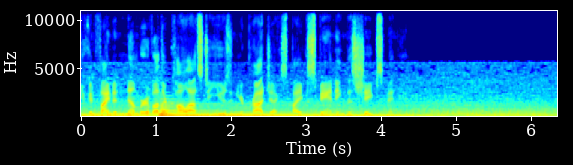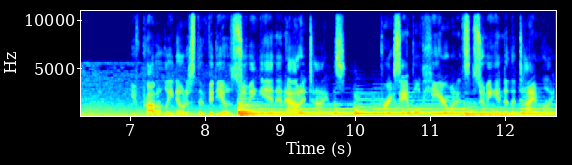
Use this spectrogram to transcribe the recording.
You can find a number of other callouts to use in your projects by expanding the Shapes menu. You've probably noticed the video zooming in and out at times, for example here when it's zooming into the timeline.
